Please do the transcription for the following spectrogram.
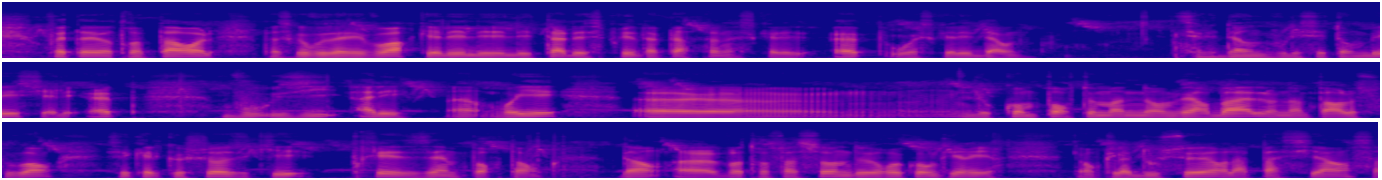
faites avec votre parole, parce que vous allez voir quel est l'état d'esprit de la personne. Est-ce qu'elle est up ou est-ce qu'elle est down? Si elle est down, vous laissez tomber. Si elle est up, vous y allez. Hein. Vous voyez, euh, le comportement non verbal, on en parle souvent, c'est quelque chose qui est très important dans euh, votre façon de reconquérir. Donc la douceur, la patience,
